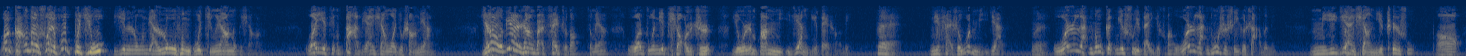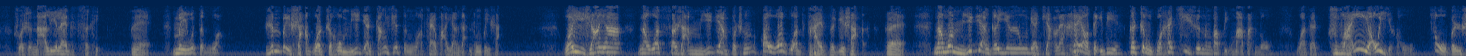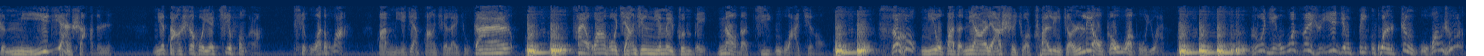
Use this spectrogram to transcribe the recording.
我刚到帅府不久，银龙殿龙凤鼓景阳钟响了。我一听大典响，我就上殿了。一到殿上边才知道怎么样？我主你飘了纸，有人把米剑给带上殿。对，你开始问米剑。嗯，我儿安童跟你睡在一床，我儿安童是谁个傻子呢？米剑向你陈述。哦，说是哪里来的刺客？哎，没有灯光，人被杀过之后，密剑张起灯光，才发现安童被杀。我一想想，那我刺杀密剑不成，把我国的太子给杀了。哎，那么密剑搁银龙殿将来还要得地，搁郑国还继续能把兵马搬走，我再专咬一口，奏本是密剑杀的人。你当时候也急疯了，听我的话。把密剑绑起来就斩了。蔡皇后讲情你没准备，闹得金瓜鸡脑。死后你又把他娘儿俩尸脚传令，叫人撂搁卧狗院。如今伍子胥已经兵困了正骨皇城了。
